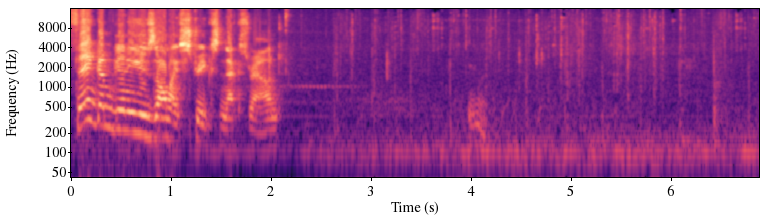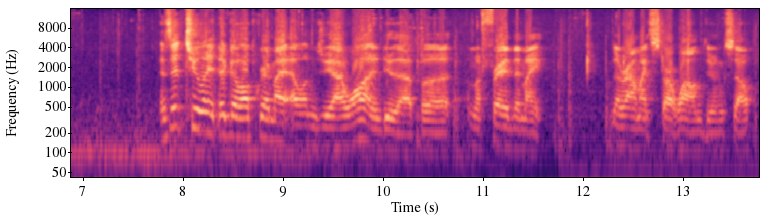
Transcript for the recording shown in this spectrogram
Think I'm gonna use all my streaks next round. Is it too late to go upgrade my LMG? I want to do that, but I'm afraid they might, the round might start while I'm doing so.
